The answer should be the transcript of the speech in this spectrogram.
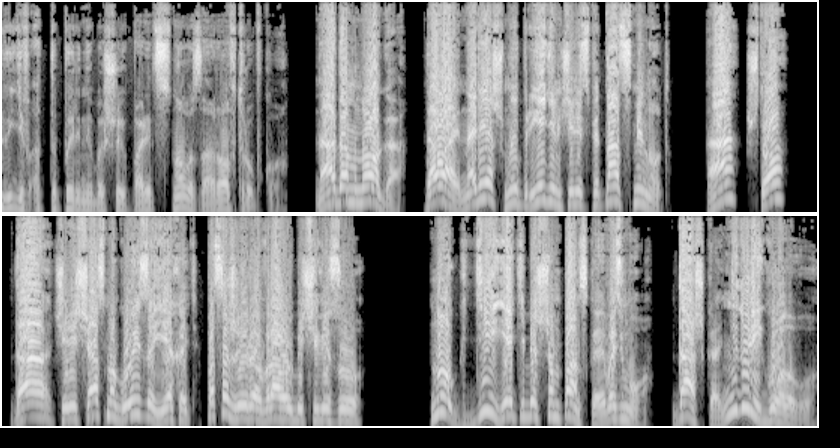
увидев оттопыренный большой палец, снова заорал в трубку. «Надо много! Давай, нарежь, мы приедем через 15 минут!» «А? Что?» «Да, через час могу и заехать. Пассажира в Раубиче везу». «Ну, где я тебе шампанское возьму? Дашка, не дури голову!»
